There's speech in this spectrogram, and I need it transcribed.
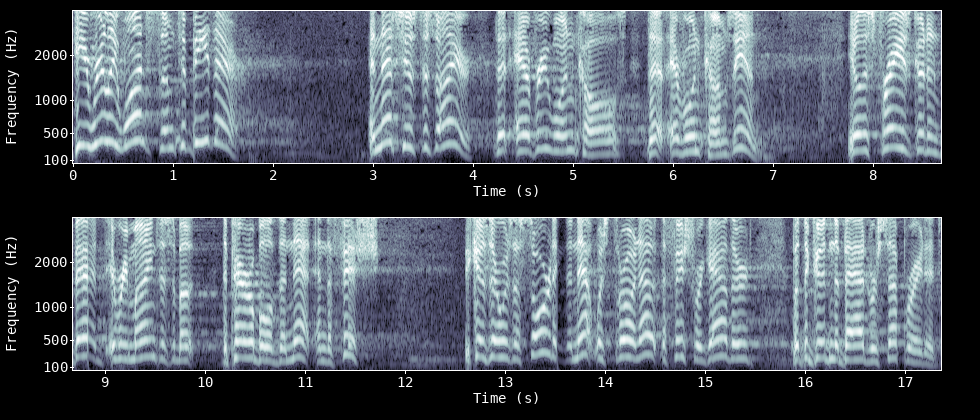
He really wants them to be there. And that's his desire that everyone calls, that everyone comes in. You know, this phrase, good and bad, it reminds us about the parable of the net and the fish. Because there was a sorting. The net was thrown out, the fish were gathered, but the good and the bad were separated.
